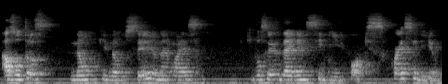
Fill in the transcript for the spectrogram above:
As outras não que não sejam, né, mas que vocês devem seguir. Quais, quais seriam?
